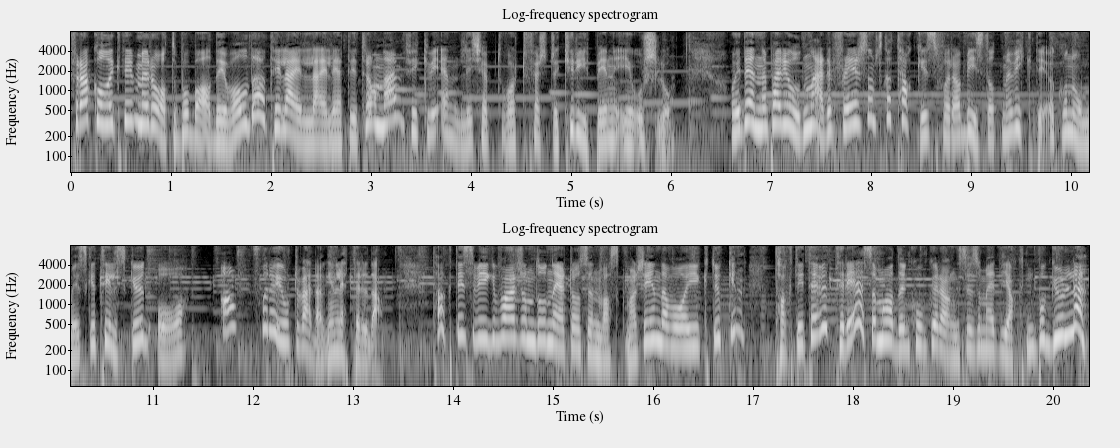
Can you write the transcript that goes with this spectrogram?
Fra kollektiv med råte på badet i Volda til leieleilighet i Trondheim fikk vi endelig kjøpt vårt første krypinn i Oslo. Og i denne perioden er det flere som skal takkes for å ha bistått med viktige økonomiske tilskudd og ja, for å ha gjort hverdagen lettere, da. Takk til svigerfar som donerte oss en vaskemaskin da vår gikk dukken. Takk til TV3 som hadde en konkurranse som het Jakten på gullet,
